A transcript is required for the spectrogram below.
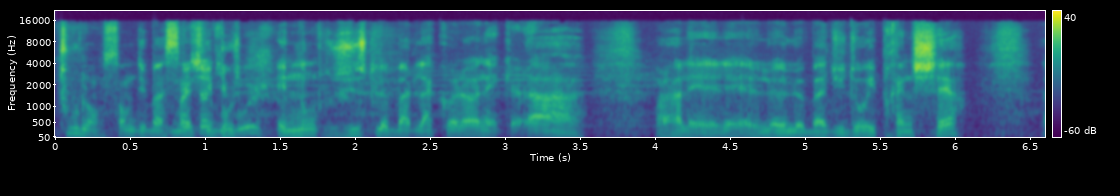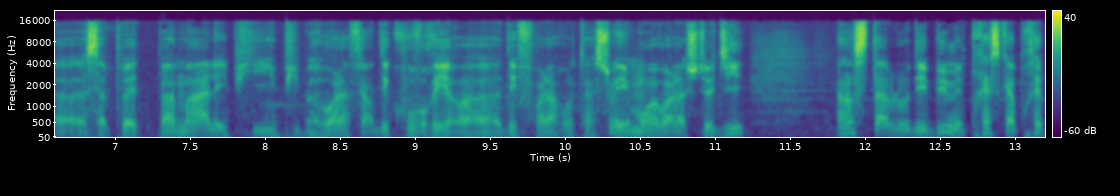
tout l'ensemble du bassin qui, bouge, bouge, et non juste le bas de la colonne, et que là, voilà, les, les, le, bas du dos, il prennent cher, euh, ça peut être pas mal. Et puis, puis bah voilà, faire découvrir euh, des fois la rotation. Et moi, voilà, je te dis, instable au début, mais presque après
